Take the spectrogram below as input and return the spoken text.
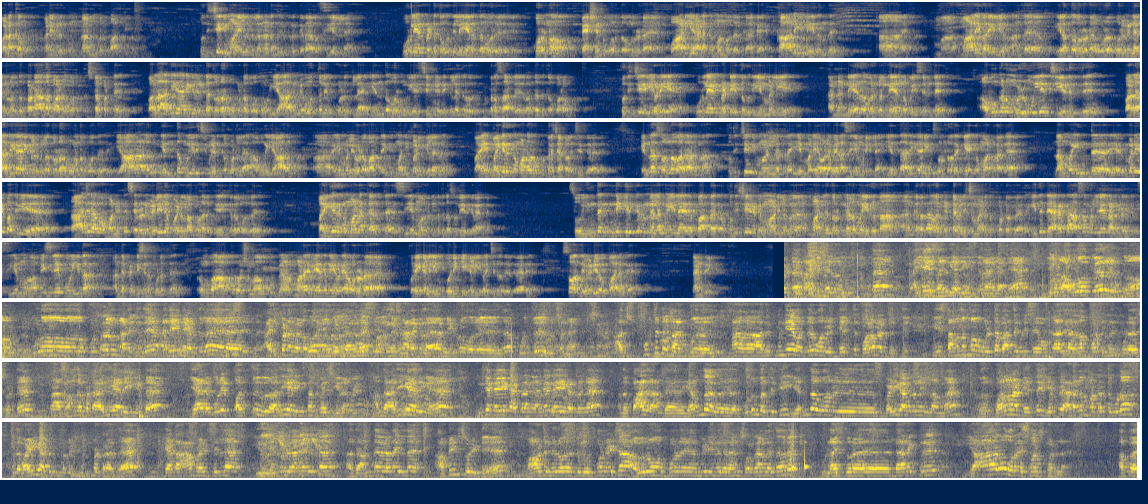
வணக்கம். அனைவருக்கும் நான் உங்கள் பார்த்தி புதுச்சேரி மாநிலத்தில் நடந்துகிட்டு இருக்கிற அரசியலில் உருளையன்பேட்டை தொகுதியில் இறந்த ஒரு கொரோனா பேஷண்ட் ஒருத்தவங்களோட பாடியை அடக்கம் பண்ணுவதற்காக காலையிலிருந்து மா- மாலை வரையிலையும் அந்த இறந்தவரோட உறவினர்கள் வந்து படாத பாடு கஷ்டப்பட்டு பல அதிகாரிகள்கிட்ட தொடர்பு கொண்ட போதும் யாருமே ஒத்துழைப்பு கொடுக்கல எந்த ஒரு முயற்சியும் எடுக்கலைங்கிற ஒரு குற்றச்சாட்டு வந்ததுக்கப்புறம் புதுச்சேரியுடைய உருளையன்பேட்டை தொகுதி எம்எல்ஏ அண்ணன் நேரு அவர்கள் நேரில் போய் சென்று அவங்களும் முழு முயற்சி எடுத்து பல அதிகாரிகளை தொடர்பு கொண்ட போது யாராலும் எந்த முயற்சியும் எடுக்கப்படல. அவங்க யாரும் எம்எல்ஏவோட வார்த்தைக்கு மதிப்பு அளிக்கலன்னு பய பகிரங்கமான ஒரு குற்றச்சாட்டை வச்சிருக்காரு என்ன சொல்ல வர்றாருன்னா புதுச்சேரி மாநிலத்துல எம்எல்ஏவால வேலை செய்ய முடியல. எந்த அதிகாரியும் சொல்றதை கேட்க மாட்டாங்க நம்ம இந்த எம்எல்ஏ பதவியை ராஜினாமா பண்ணிட்டு சரி வெளியில போயிடலாம் போல இருக்குங்கிற ஒரு பகிரங்கமான கருத்தை சிஎம் அவர்கள் சொல்லியிருக்கிறாங்க. ஸோ இந்த இன்னைக்கு இருக்கிற நிலைமையில பார்த்தாக்கா புதுச்சேரியோட மாநில மாநிலத்தோட நிலைமை இதுதான்ங்கிறத அவர் வெட்ட வெளிச்சமா எடுத்து போட்டிருக்காரு இது டேரக்டா அசம்பிளிலே நடந்திருக்கு சிஎம் ஆபீஸ்லயே போய் தான் அந்த பெட்டிஷனை கொடுத்து ரொம்ப ஆக்ரோஷமாகவும் மனவேதனையோட அவரோட குறைகளையும் கோரிக்கைகளையும் வச்சுட்டு வந்திருக்காரு ஸோ அந்த வீடியோ பாருங்க நன்றி ஐஏஎஸ் அதிகாரி இருக்கிறாங்க இவங்க அவ்வளோ பேர் இருந்தோம் இவ்வளோ குற்றங்கள் நடக்குது அதே நேரத்துல அடிப்படை வேலை நடக்கல அப்படின்ற ஒரு இதை கொடுத்து சொன்னேன் அது கொடுத்துட்டு நான் அதுக்கு முன்னே வந்து ஒரு டெத்து கொரோனா டெத்து இது சம்பந்தமா உங்கள்கிட்ட பத்து செய்ய அதெல்லாம் போட்டு கூடாதுன்னு சொல்லிட்டு நான் சம்பந்தப்பட்ட அதிகாரிகிட்ட ஏறக்குறைய பத்து அதிகாரிகிட்ட பேசிக்கிறேன். அந்த அதிகாரிங்க இங்க கையை காட்டுறாங்க அங்க கையை காட்டுறாங்க. அந்த பாது அந்த இறந்த குடும்பத்துக்கு எந்த ஒரு வழிகாட்டுதலும் இல்லாம ஒரு கொரோனா டெத்தை எப்படி அடக்கம் பண்றது கூட இந்த வழிகாட்டுதல் பின்பற்றாத கேட்டா ஆம்புலன்ஸ் இல்ல இது எங்க வேலை இல்ல அது அந்த வேலை இல்ல அப்படின்னு சொல்லிட்டு மாவட்ட நிர்வாகத்துக்கு போன் அடிச்சா அவரும் போன் மீடியம் இருக்கிறாங்கன்னு சொல்றாங்களே தவிர உள்ளாட்சித்துறை டைரக்டர் யாரும் ஒரு ரெஸ்பான்ஸ் பண்ணல. அப்போ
